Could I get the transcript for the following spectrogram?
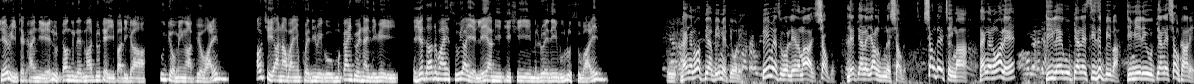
ဒဲရီဖြတ်ခိုင်းနေတယ်လို့တောင်သူလယ်သမားတိုးတက်ရေးပါတီကဥကျော်မင်းကပြောပါတယ်။အောက်ခြေအာဏာပိုင်အဖွဲ့အစည်းတွေကိုမကင်တွယ်နိုင်သေး၍အရက်သားတစ်ပိုင်းအစိုးရရဲ့လေယာမြေဖြည့်ရှင်းရေးမလွယ်သေးဘူးလို့ဆိုပါတယ်။ ဟိုနိုင်ငံတော်ကပြန်ပေးမယ်ပြောတယ်ပေးမယ်ဆိုတော့လယ်သမားကရှောက်တယ်လယ်ပြန်လဲရလို့မှုနဲ့ရှောက်တယ်ရှောက်တဲ့အချိန်မှာနိုင်ငံတော်ကလည်းဒီလယ်ကိုပြန်လဲစီစစ်ပေးပါဒီမြေတွေကိုပြန်လဲရှောက်ထားတယ်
